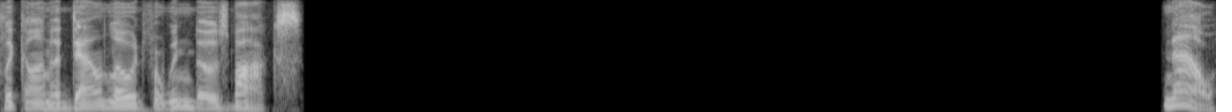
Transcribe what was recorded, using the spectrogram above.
Click on the Download for Windows box. Now,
